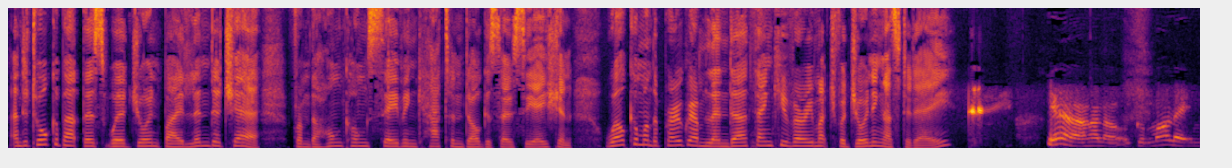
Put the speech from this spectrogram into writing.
And to talk about this, we're joined by Linda Tse from the Hong Kong Saving Cat and Dog Association. Welcome on the program, Linda. Thank you very much for joining us today. Yeah, hello. Good morning.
